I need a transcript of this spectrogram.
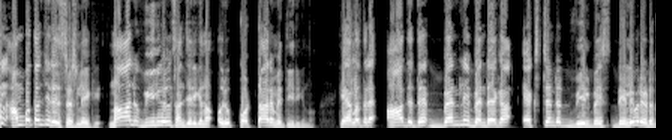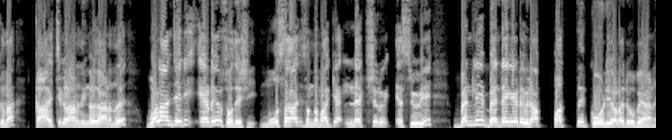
എൽ അമ്പത്തഞ്ച് രജിസ്ട്രേഷനിലേക്ക് നാല് വീലുകളിൽ സഞ്ചരിക്കുന്ന ഒരു കൊട്ടാരം എത്തിയിരിക്കുന്നു. കേരളത്തിലെ ആദ്യത്തെ Bentley Bentayga extended wheel base delivery എടുക്കുന്ന കാഴ്ചകളാണ് നിങ്ങൾ കാണുന്നത്. വളാഞ്ചേരി എടയൂർ സ്വദേശി മൂസഹാജി സ്വന്തമാക്കിയ luxury S U V Bentley ബെൻഡേഗയുടെ വില പത്ത് കോടിയോളം രൂപയാണ്.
